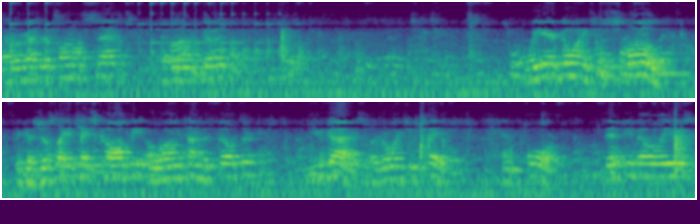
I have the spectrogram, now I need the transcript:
Everyone got their funnel set? Everyone good? We are going to slowly, because just like it takes coffee a long time to filter, you guys are going to take and pour 50 milliliters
